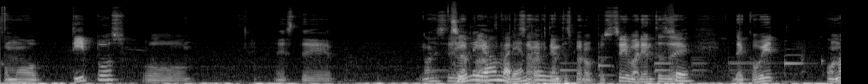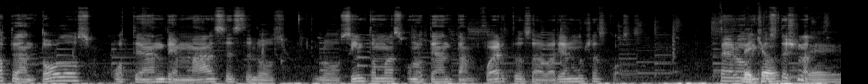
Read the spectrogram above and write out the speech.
como tipos o, este, no sé si sí, le llaman variantes, pero pues sí, variantes de, de COVID. O no te dan todos, o te dan de más este, los, los síntomas, o no te dan tan fuertes, o sea, varían muchas cosas. Pero, de hecho, eh,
